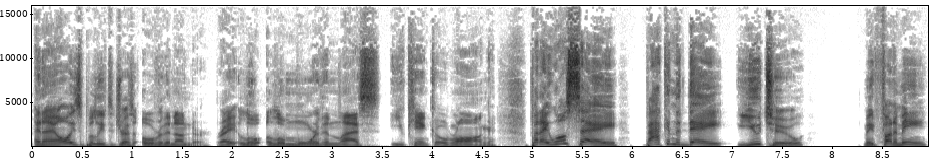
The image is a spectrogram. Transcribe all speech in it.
And I always believe to dress over than under, right? A little, a little more than less. You can't go wrong. But I will say, back in the day, you two made fun of me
